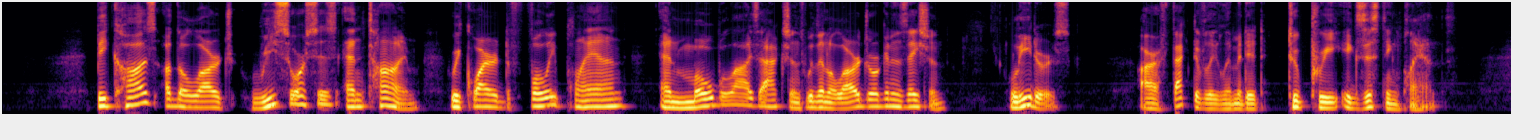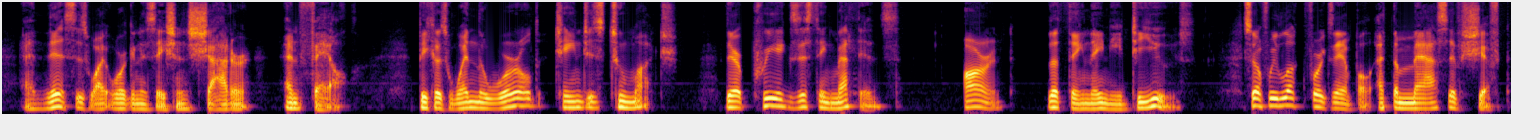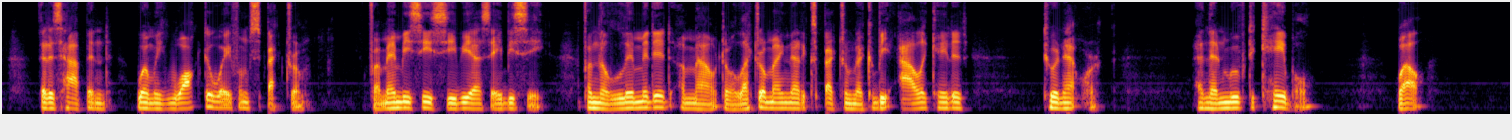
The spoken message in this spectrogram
because of the large resources and time required to fully plan and mobilize actions within a large organization, leaders are effectively limited to pre existing plans. And this is why organizations shatter and fail. Because when the world changes too much, their pre existing methods aren't the thing they need to use. So, if we look, for example, at the massive shift that has happened when we walked away from Spectrum, from NBC, CBS, ABC, from the limited amount of electromagnetic spectrum that could be allocated to a network, and then moved to cable, well,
